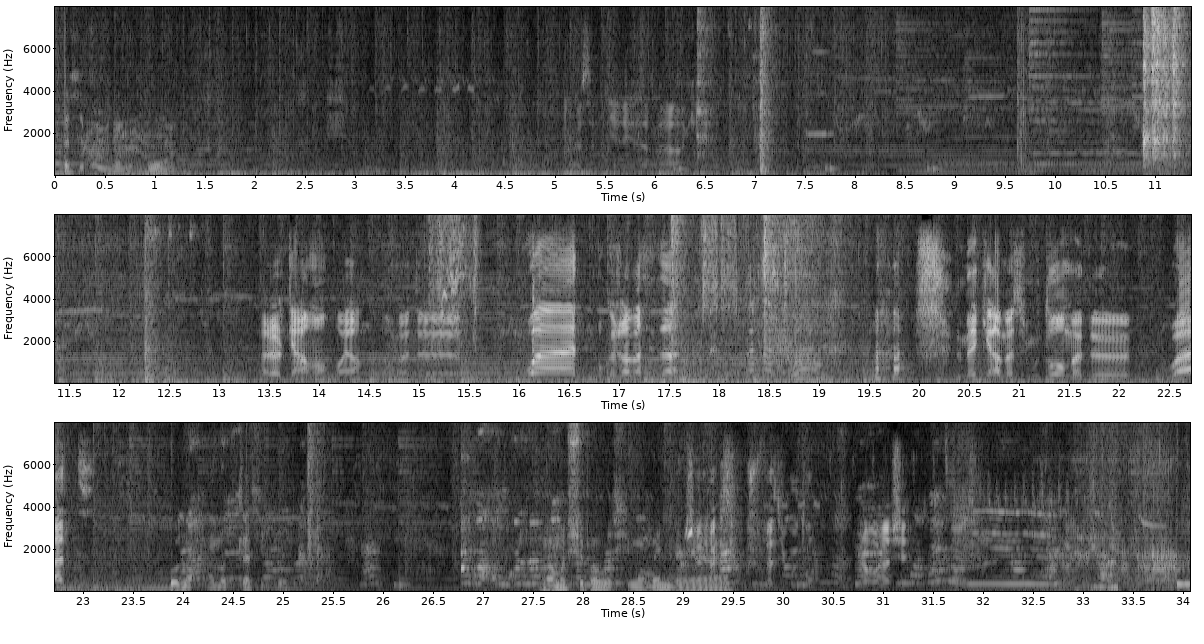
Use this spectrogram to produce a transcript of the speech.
Ça, c'est pas évident de trouver, hein. Ça me dit aller là-bas, ok. Ah lol, carrément, regarde, en mode. Euh... What? Pourquoi je ramasse ça? Le mec il ramasse le mouton en mode. Euh... What? Bon, non, en mode classique, quoi. Ah, moi, je sais pas où est-ce qu'il m'emmène, mais. Je sais pas euh, qu'est-ce qu'il faut que je fasse du mouton. Je vais le relâcher.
